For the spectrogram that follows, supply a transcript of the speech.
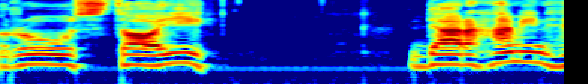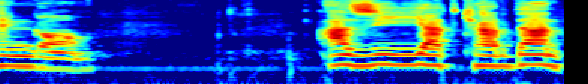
روستایی در همین هنگام اذیت کردن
